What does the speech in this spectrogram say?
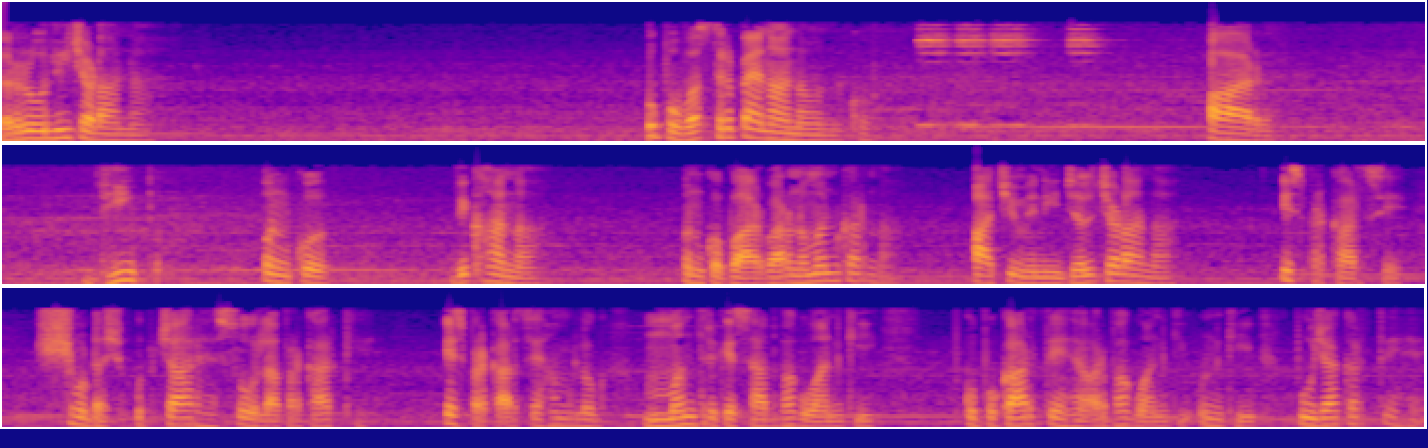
रोली चढ़ाना। उपवस्त्र पहनाना उनको। और दीप उनको दिखाना। उनको बार बार नमन करना। आचमिनी जल चढ़ाना। इस प्रकार से षोडश उपचार है सोलह प्रकार के। इस प्रकार से हम लोग मंत्र के साथ भगवान की को पुकारते हैं और भगवान की उनकी पूजा करते हैं।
